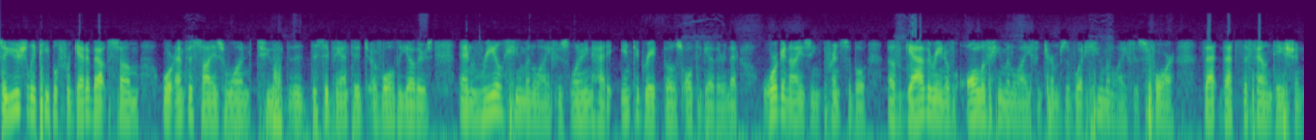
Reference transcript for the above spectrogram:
So usually people forget about some or emphasize one to the disadvantage of all the others. And real human life is learning how to integrate those all together. And that organizing principle of gathering of all of human life in terms of what human life is for. That that's the foundation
